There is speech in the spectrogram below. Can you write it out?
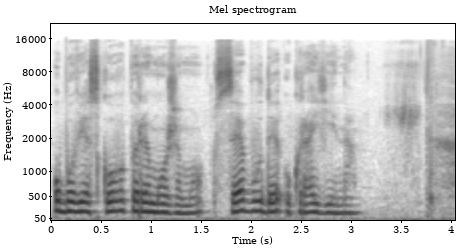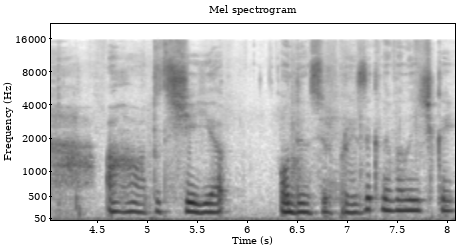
Обов'язково переможемо. Все буде Україна. Ага, тут ще є один сюрпризик невеличкий.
